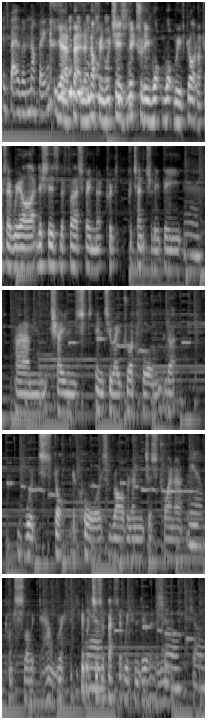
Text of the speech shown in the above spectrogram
it's better than nothing. Yeah better than nothing which is literally what what we've got. Like i say we are this is the first thing that could potentially be Mm, um, changed into a drug form that would stop the cause rather than just trying to yeah kind of slow it down really which is the best that we can do at the minute Sure, sure.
